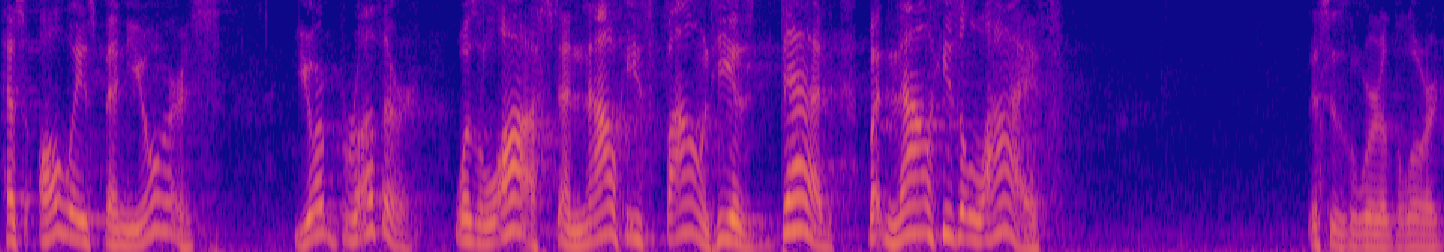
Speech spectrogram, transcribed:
has always been yours. Your brother was lost, and now he's found. He is dead, but now he's alive. This is the word of the Lord.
